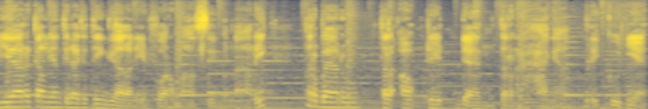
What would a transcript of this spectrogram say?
biar kalian tidak ketinggalan informasi menarik, terbaru, terupdate, dan terhangat berikutnya.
